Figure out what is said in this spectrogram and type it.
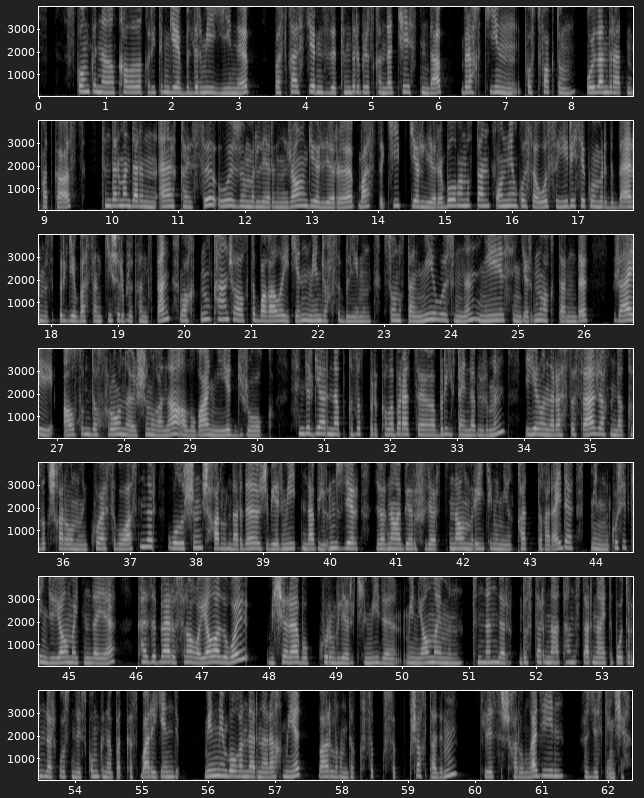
Скомканы қалалық ритмге білдірмей еніп басқа істеріңізді тындырып жатқанда тез тыңдап бірақ кейін постфактум ойландыратын подкаст. Тыңдармандарының әрқайсысы өз өмірлерінің жауынгерлері басты кейіпкерлері болғандықтан онымен қоса осы ересек өмірді бәріміз бірге бастан кешіріп жатқандықтан уақыттың қаншалықты бағалы екенін мен жақсы білемін. Сондықтан не өзімнің не сендердің уақыттарыңды жай ауқымды хроно үшін ғана алуға ниет жоқ. Сендерге арнап қызық бір коллаборацияға бриф дайындап жүрмін. Егер оны растаса жақында қызық шығарылымның куәсі боласыңдар ол үшін шығарылымдарды жібермей тыңдап жүріңіздер. Жарнама берушілер тыңдалым рейтингіне қатты қарайды. Мен көрсеткенде ұялмайтындай иә. Қазір бәрі сұрауға ұялады ғой. Бейшара болып көрінгілері келмейді. Мен ұялмаймын. Тыңдаңдар. Достарына таныстарына айтып отырыңдар. Осындай скомкина подкаст бар екен деп. Менімен болғандарына рахмет. Барлығыңды қысып қысып құшақтадым. Келесі шығарылымға дейін жүздескенше.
